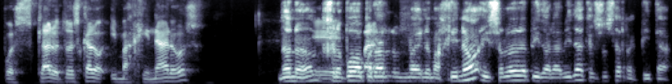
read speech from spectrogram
pues claro, entonces, claro, imaginaros, No, no, Eh, que no puedo para- parar, me lo imagino y solo le pido a la vida que eso se repita.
